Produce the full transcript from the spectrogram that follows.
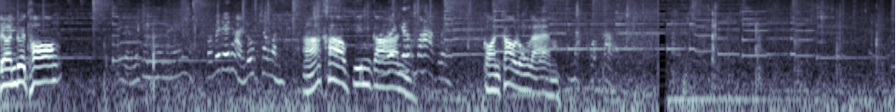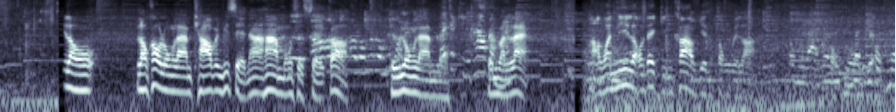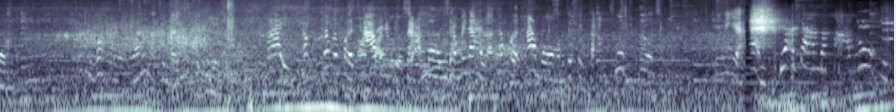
เดินด้วยท้องเดี๋ยวไม่ก็เลอะแล้วมันไม่ได้ถ่ายรูปช่างมันหาข้าวกินกัเลอะนเยอะมากเลย ก่อนเข้าโรงแรมหนักกว่าเก่าที่เราเราเข้าโรงแรมเช้าเป็นพิเศษนะห้าโมงเสร็จๆก็ถึงโรงแรมเลยจะกินข้าวเป็นวันแรกอ่าวันนี้เราได้กินข้าวเย็นตรงเวลา ตรงเวลาเลยหกโมงวันนี้หกโมง ถือว่าโหร้านอาหารส่วนใหญ่ใช่ถ้าถ้ามันเปิดเช้ามันจะปิดสามโมงจำไม่ได้เหรอ ถ้าเปิดห้าโมงมันจะปิดสามทุ่มเออที่นี่อะเดี๋ยวอาจารย์มาตามลูกอีก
